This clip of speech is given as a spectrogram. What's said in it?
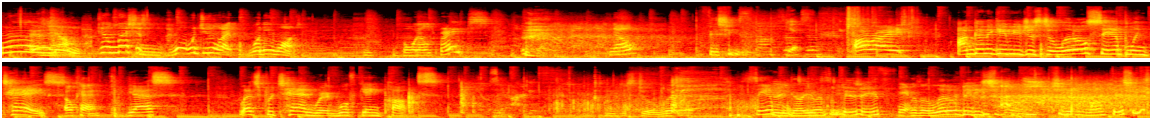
Choo. It's yum. Mm, Delicious. What would you like? What do you want? Boiled grapes? No? Fishies. Yes. All right. I'm gonna give you just a little sampling taste. Okay. Yes. Let's pretend we're at Wolfgang Puck's. Let me just do a little sample There you go. You want some fishies? with a little bitty spoon. She didn't want fishies.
